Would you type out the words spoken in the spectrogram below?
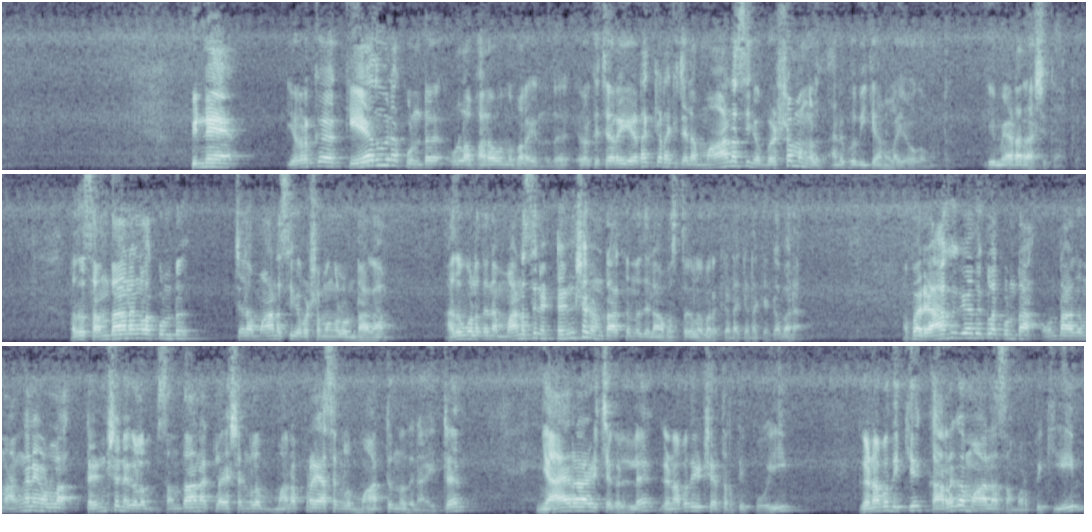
പിന്നെ ഇവർക്ക് കേതുവിനെ കൊണ്ട് ഉള്ള ഫലം എന്ന് പറയുന്നത് ഇവർക്ക് ചെറിയ ഇടയ്ക്കിടയ്ക്ക് ചില മാനസിക വിഷമങ്ങൾ അനുഭവിക്കാനുള്ള യോഗമുണ്ട് ഈ മേടരാശിക്കാർക്ക്. അത് സന്താനങ്ങളെ കൊണ്ട് ചില മാനസിക വിഷമങ്ങൾ ഉണ്ടാകാം. അതുപോലെ തന്നെ മനസ്സിന് ടെൻഷൻ ഉണ്ടാക്കുന്ന ചില അവസ്ഥകൾ ഇവർക്ക് ഇടയ്ക്കിടയ്ക്കൊക്കെ വരാം. അപ്പോൾ രാഹുകേതുക്കളെ കൊണ്ട് ഉണ്ടാകുന്ന അങ്ങനെയുള്ള ടെൻഷനുകളും സന്താനക്ലേശങ്ങളും മനപ്രയാസങ്ങളും മാറ്റുന്നതിനായിട്ട് ഞായറാഴ്ചകളിൽ ഗണപതി ക്ഷേത്രത്തിൽ പോയി ഗണപതിക്ക് കറകമാല സമർപ്പിക്കുകയും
